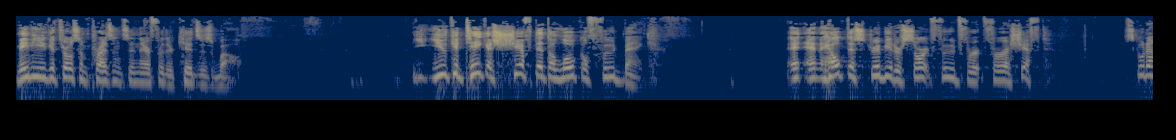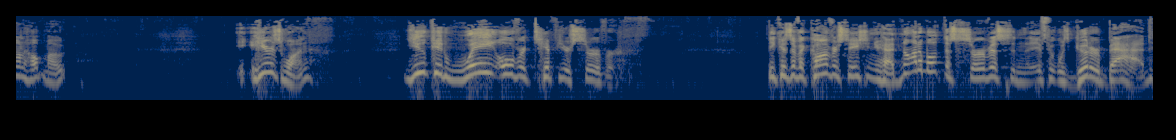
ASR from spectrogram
Maybe you could throw some presents in there for their kids as well. You could take a shift at the local food bank and, and help distribute or sort food for, for a shift. Just go down and help them out. Here's one you could way over tip your server because of a conversation you had, not about the service and if it was good or bad,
